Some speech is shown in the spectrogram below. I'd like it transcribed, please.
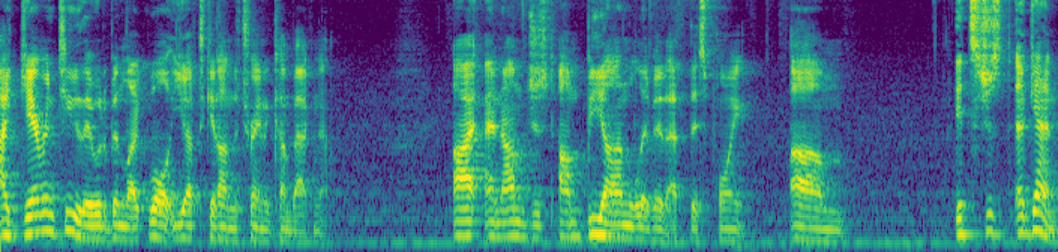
I guarantee you they would have been like, well, you have to get on the train and come back now. I and I'm just I'm beyond livid at this point. Um, it's just again,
